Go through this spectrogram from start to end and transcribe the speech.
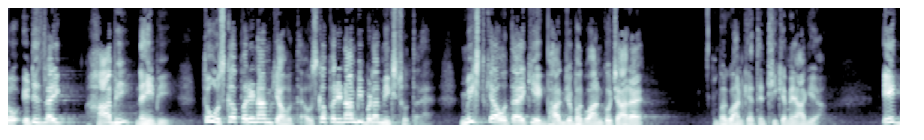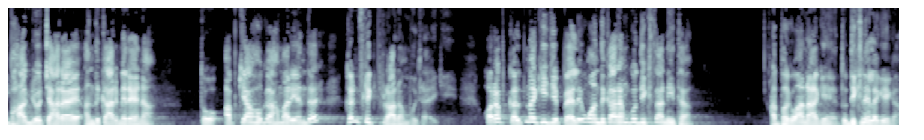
तो इट इज़ लाइक हाँ भी, नहीं भी। तो उसका परिणाम क्या होता है? उसका परिणाम भी बड़ा मिक्स्ड होता है। मिक्स्ड क्या होता है कि एक भाग जो भगवान को चाह रहा है, भगवान कहते हैं, ठीक है, मैं आ गया। एक भाग जो चाह रहा है, अंधकार में रहना तो अब क्या होगा हमारे अंदर? कन्फ्लिक्ट प्रारंभ हो जाएगी। और अब कल्पना कीजिए, पहले वो अंधकार हमको दिखता नहीं था। अब भगवान आ गए हैं तो दिखने लगेगा।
